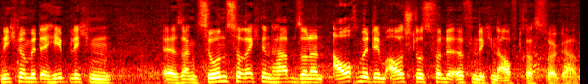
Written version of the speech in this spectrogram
nicht nur mit erheblichen äh, Sanktionen zu rechnen haben, sondern auch mit dem Ausschluss von der öffentlichen Auftragsvergabe.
